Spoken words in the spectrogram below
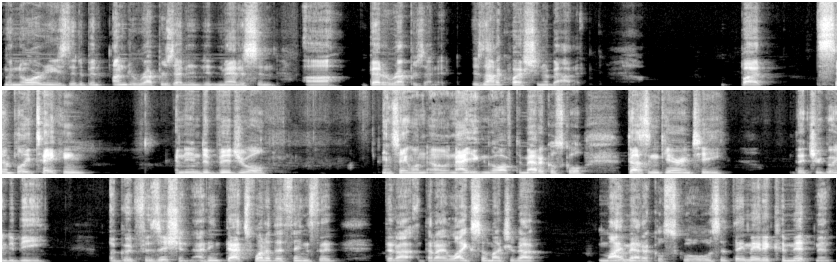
minorities that have been underrepresented in medicine uh, better represented. There's not a question about it. But simply taking an individual and saying, well, no, now you can go off to medical school doesn't guarantee that you're going to be a good physician. I think that's one of the things that that I that I like so much about my medical school is that they made a commitment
